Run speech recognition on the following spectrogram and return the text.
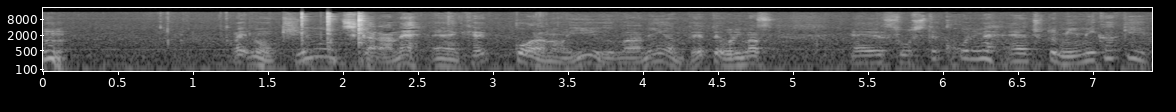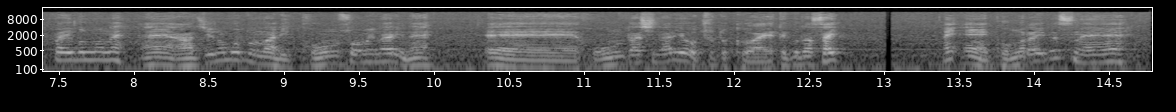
う。うん。はい、もうキムチからね、えー、結構あのいいうまみが出ております。えー、そしてここにね、えー、ちょっと耳かき1杯分のね、え味の素なりコンソメなりね、えー、本だしなりをちょっと加えてください。はい、えー、こんぐらいですね。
